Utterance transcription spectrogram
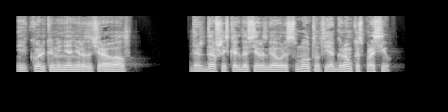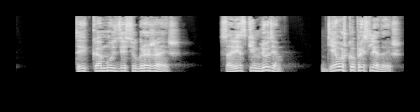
И Колька меня не разочаровал. Дождавшись, когда все разговоры смолкнут, я громко спросил. «Ты кому здесь угрожаешь? Советским людям? Девушку преследуешь?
